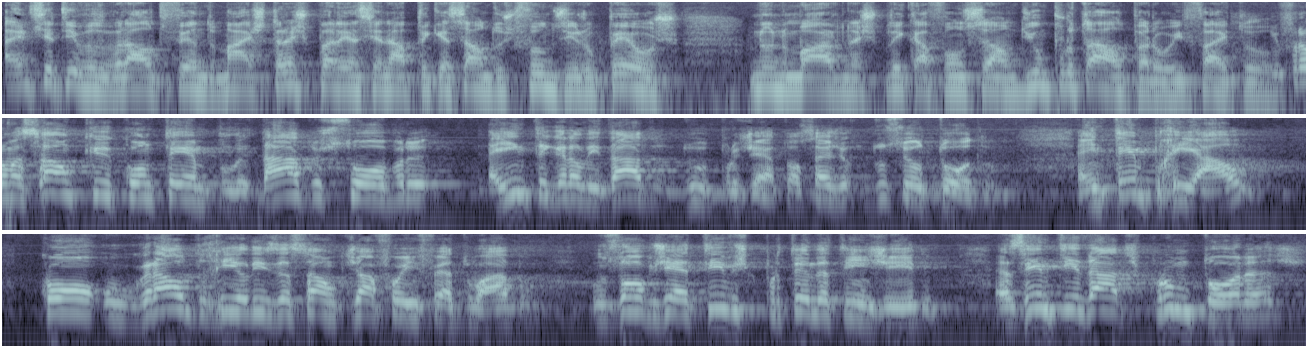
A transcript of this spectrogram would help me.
A Iniciativa Liberal defende mais transparência na aplicação dos fundos europeus. Nuno Morna explica a função de um portal para o efeito. Informação que contemple dados sobre a integralidade do projeto, ou seja, do seu todo, em tempo real, com o grau de realização que já foi efetuado, os objetivos que pretende atingir, as entidades promotoras,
